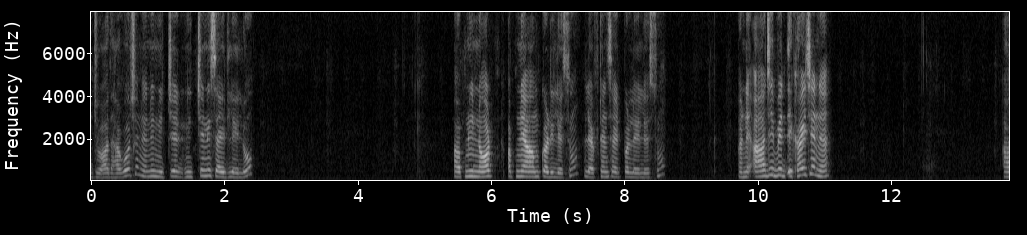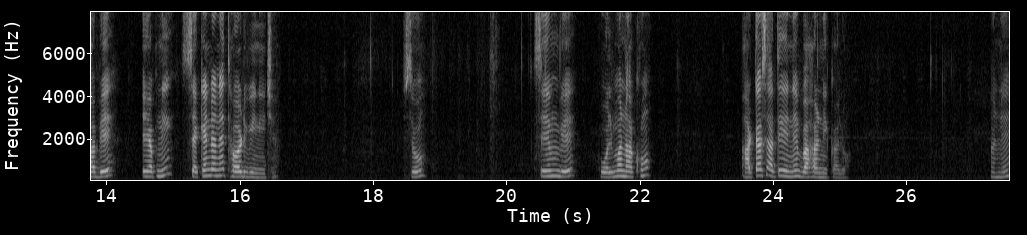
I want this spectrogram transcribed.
જો આ ધાગો છે ને, એને નીચે, નીચેની સાઈડ લઈ લો. આપની નોટ આપણે આમ કરી લેશું લેફ્ટ હેન્ડ સાઈડ પર લઈ લેશું. અને આ જે બે દેખાય છે ને, આ બે એ આપની સેકન્ડ અને થર્ડ વીની છે. સો સેમ વે હોલમાં નાખો. આટા સાથે એને બહાર નીકાળો. અને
